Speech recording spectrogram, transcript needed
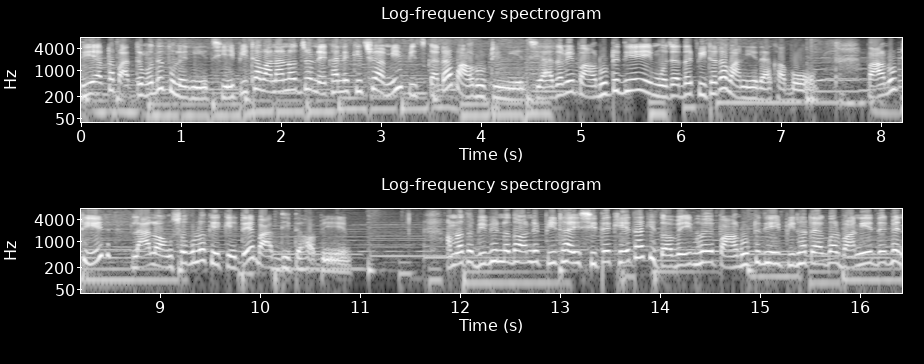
দিয়ে একটা পাত্রের মধ্যে তুলে নিয়েছি। এই পিঠা বানানোর জন্য এখানে কিছু আমি পিচকাটা পাউরুটি নিয়েছি। আজ আমি পাউরুটি দিয়ে এই মজাদার পিঠাটা বানিয়ে দেখাবো। পাউরুটির লাল অংশগুলোকে কেটে বাদ দিতে হবে। আমরা তো বিভিন্ন ধরনের পিঠা এই শীতে খেয়ে থাকি, তবে এইভাবে পাউরুটি দিয়ে এই পিঠাটা একবার বানিয়ে দেখবেন,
